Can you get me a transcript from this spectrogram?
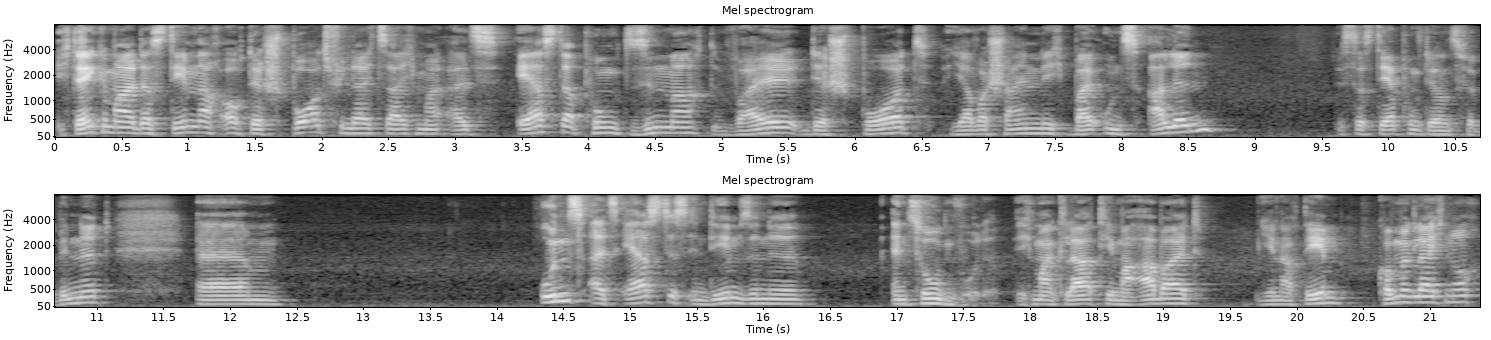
Ich denke mal, dass demnach auch der Sport vielleicht, sage ich mal, als erster Punkt Sinn macht, weil der Sport ja wahrscheinlich bei uns allen, ist das der Punkt, der uns verbindet, ähm, uns als erstes in dem Sinne entzogen wurde. Ich meine, klar, Thema Arbeit, je nachdem, kommen wir gleich noch.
